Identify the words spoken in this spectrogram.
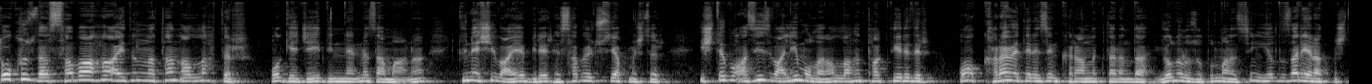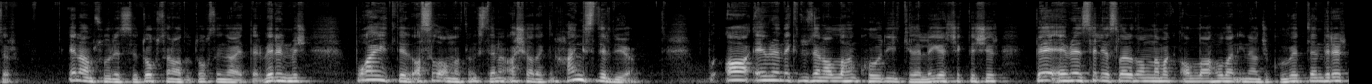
9'da sabahı aydınlatan Allah'tır. O geceyi dinlenme zamanı güneşi ve aya birer hesap ölçüsü yapmıştır. İşte bu aziz ve alim olan Allah'ın takdiridir. O kara ve denizin karanlıklarında yolunuzu bulmanız için yıldızlar yaratmıştır. Enam suresi 96-90 ayetler verilmiş. Bu ayetleri asıl anlatmak istenen aşağıdaki hangisidir diyor. A. Evrendeki düzen Allah'ın koyduğu ilkelerle gerçekleşir. B. Evrensel yasaları anlamak Allah'a olan inancı kuvvetlendirir.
